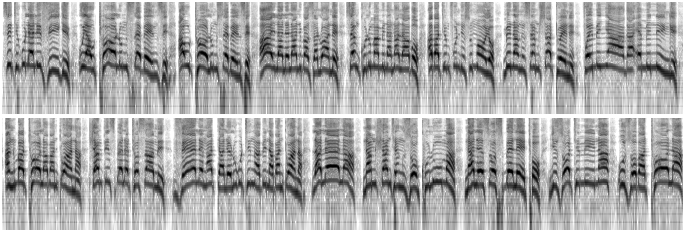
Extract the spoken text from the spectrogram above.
sithi kuleli viki uyawuthola umsebenzi awuthola umsebenzi. Hayi lalelani bazalwane sengikhuluma mina nalabo abathi mfundisi umoyo mina ngisemshadweni. For iminyaka eminingi angibathola abantwana mhlawumbe isibeletho sami vele ngadalela ukuthi ngingabi nabantwana. Lalela namhlanje ngizokhuluma naleso sibeletho. Ngizothi mina uzobathola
